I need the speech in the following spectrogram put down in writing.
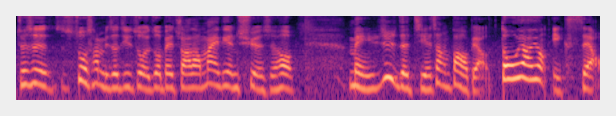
就是做商品设计做一做，被抓到卖店去的时候，每日的结账报表都要用 Excel，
